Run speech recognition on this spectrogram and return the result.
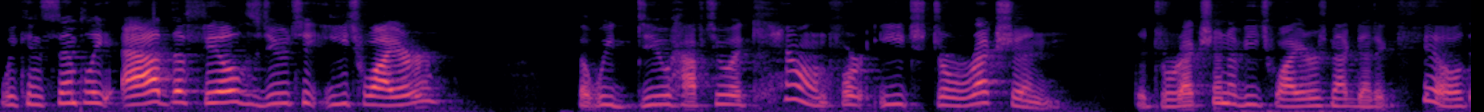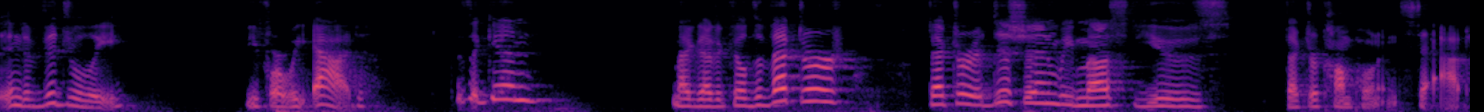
we can simply add the fields due to each wire, but we do have to account for each direction, the direction of each wire's magnetic field individually before we add. Because again, magnetic field's a vector, vector addition, we must use vector components to add.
